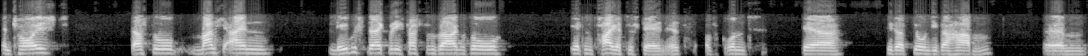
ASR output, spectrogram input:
enttäuscht, dass so manch ein Lebenswerk, will ich fast schon sagen, so jetzt in Frage zu stellen ist, aufgrund der Situation, die wir haben. Ähm,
